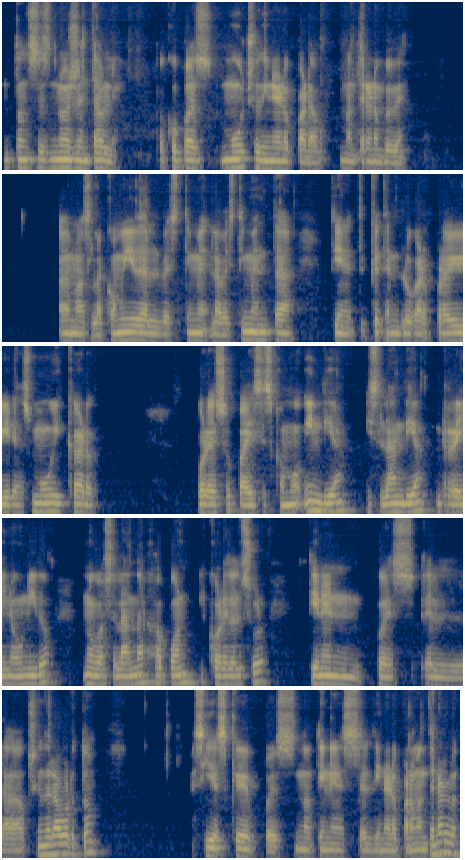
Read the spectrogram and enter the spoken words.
Entonces no es rentable. Ocupas mucho dinero para mantener un bebé. Además, la comida, la vestimenta, tiene que tener lugar para vivir, es muy caro. Por eso países como India, Islandia, Reino Unido, Nueva Zelanda, Japón y Corea del Sur tienen pues la opción del aborto si es que pues no tienes el dinero para mantenerlo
